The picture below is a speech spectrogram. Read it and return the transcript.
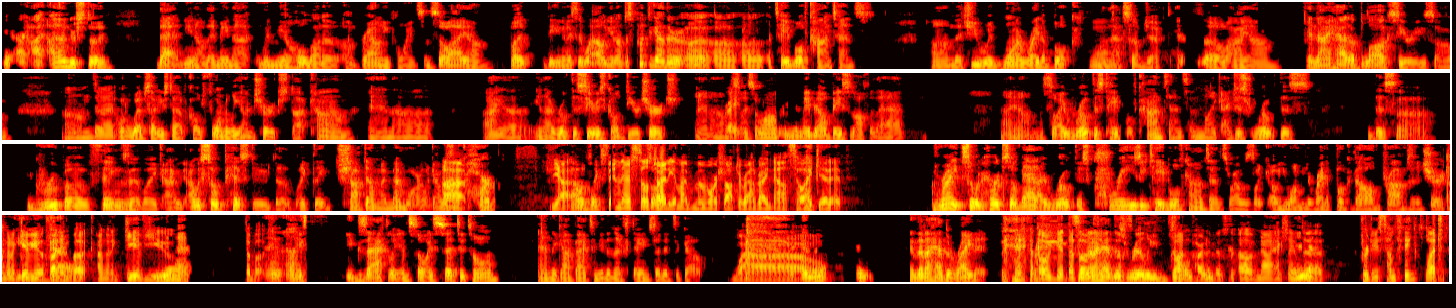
yeah, I, I understood that you know that may not win me a whole lot of, of brownie points. And so I um but the, you know I said well you know just put together a a, a table of contents um, that you would want to write a book yeah. on that subject. And so I um and I had a blog series um um that I on a website I used to have called formerlyunchurched.com and uh I uh you know I wrote this series called Dear Church and um, right. so I said well maybe I'll base it off of that I um so I wrote this table of contents and like I just wrote this this uh group of things that like I I was so pissed, dude, that like they shot down my memoir. Like I was uh, like heart Yeah. I was like been there still so trying I, to get my memoir shopped around right now, so I get it. Right. So it hurt so bad I wrote this crazy table of contents where I was like, Oh, you want me to write a book about all the problems in the church? I'm gonna give you a fucking book. I'm gonna give you yeah. the book. And I Exactly. And so I sent it to them, and they got back to me the next day and said it's a go. Wow. and, then, and, and, then I had to write it. oh yeah, that's so then I had this really fun part of this. Oh, now I actually have yeah. to produce something. What?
